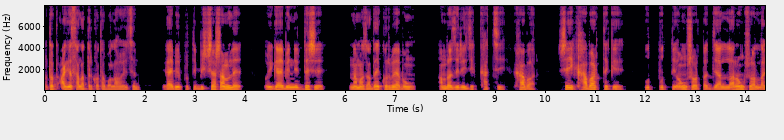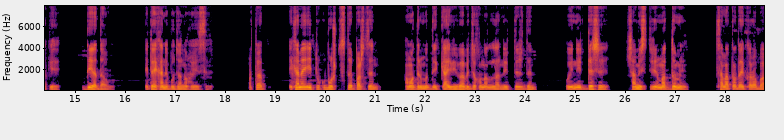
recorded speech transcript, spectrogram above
অর্থাৎ আগে সালাতের কথা বলা হয়েছে। গায়েবের প্রতি বিশ্বাস আনলে ওই গায়েবের নির্দেশে নামাজ আদায় করবে এবং আমরা যে রিজিক খাচ্ছি, খাবার, সেই খাবার থেকে উৎপত্তি অংশ অর্থাৎ যে আল্লাহর অংশ আল্লাহকে দিয়ে দাও, এটা এখানে বোঝানো হয়েছে। অর্থাৎ এখানে এটুকু বুঝতে পারছেন, আমাদের মধ্যে গাইবীভাবে যখন আল্লাহ নির্দেশ দেন, ওই নির্দেশে স্বামী স্ত্রীর মাধ্যমে সালাত আদায় করা বা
